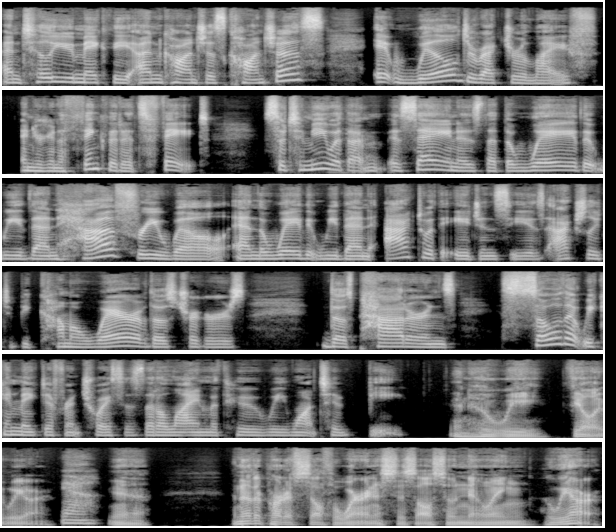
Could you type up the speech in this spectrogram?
until you make the unconscious conscious, it will direct your life and you're going to think that it's fate. So to me what that is saying is that the way that we then have free will and the way that we then act with agency is actually to become aware of those triggers, those patterns so that we can make different choices that align with who we want to be and who we feel like we are. Yeah. Yeah. Another part of self awareness is also knowing who we are.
